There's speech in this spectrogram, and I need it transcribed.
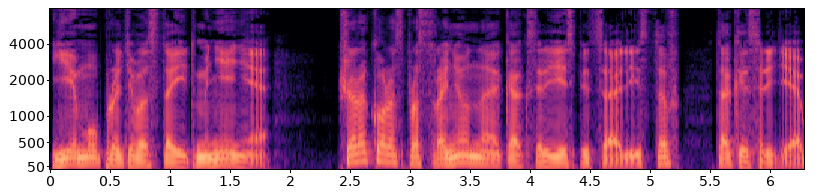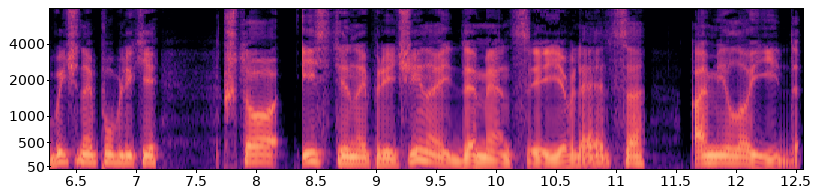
Ему противостоит мнение – широко распространенная как среди специалистов, так и среди обычной публики, что истинной причиной деменции является амилоид.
